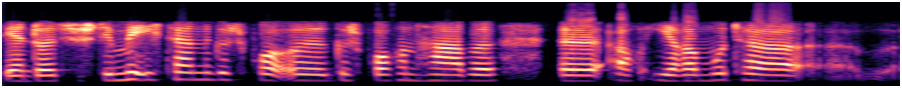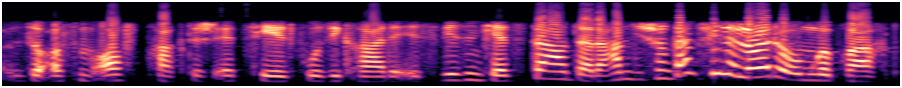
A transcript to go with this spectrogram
deren deutsche Stimme ich dann gespro äh, gesprochen habe, äh, auch ihrer Mutter äh, so aus dem Off praktisch erzählt, wo sie gerade ist. Wir sind jetzt da und da. Da haben die schon ganz viele Leute umgebracht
